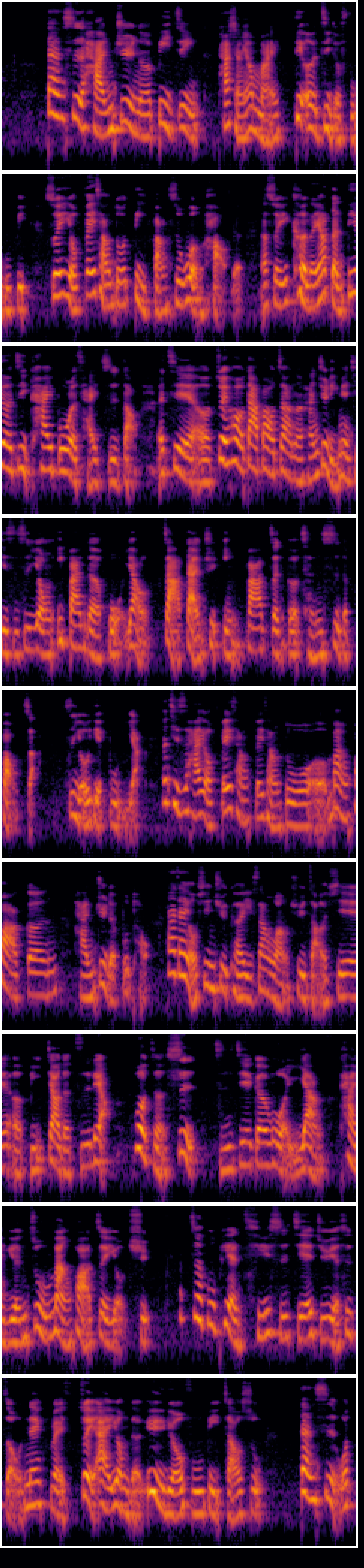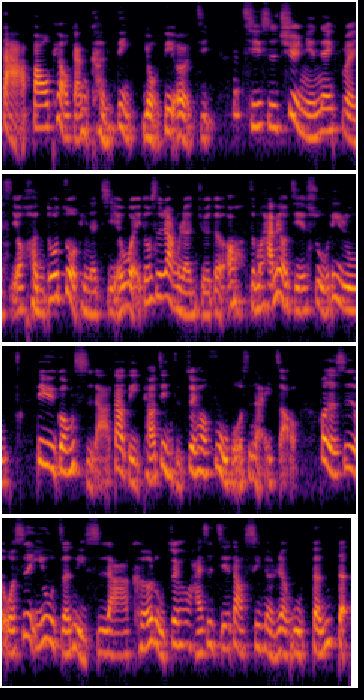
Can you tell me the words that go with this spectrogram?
但是韩剧呢，毕竟他想要埋第二季的伏笔，所以有非常多地方是问号的。那所以可能要等第二季开播了才知道，而且呃，最后大爆炸呢，韩剧里面其实是用一般的火药炸弹去引发整个城市的爆炸，是有一点不一样。那其实还有非常非常多呃漫画跟韩剧的不同，大家有兴趣可以上网去找一些呃比较的资料，或者是直接跟我一样看原著漫画最有趣。这部片其实结局也是走 Netflix 最爱用的预留伏笔招数，但是我打包票敢肯定有第二季。那其实去年 Netflix 有很多作品的结尾都是让人觉得哦，怎么还没有结束？例如《地狱公使》啊，到底朴镜子最后复活是哪一招？或者是我是遗物整理师啊，可鲁最后还是接到新的任务等等。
